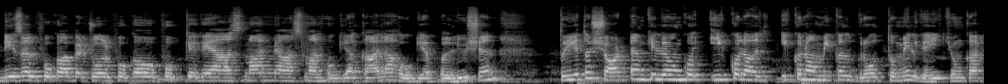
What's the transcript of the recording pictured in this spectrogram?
डीजल फूका पेट्रोल फूका, वो फूक के गया, आसमान में आसमान हो गया, काला हो गया पोल्यूशन तो ये तो शॉर्ट टर्म के लिए उनको इकोनॉमिकल ग्रोथ तो मिल गई, कि उनका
